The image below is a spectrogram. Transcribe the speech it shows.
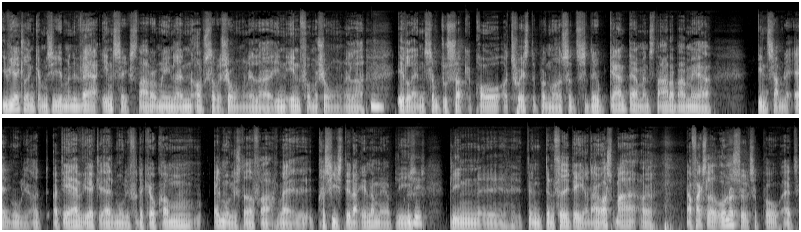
i virkeligheden kan man sige, at hver indsigt starter med en eller anden observation, eller en information, eller mm. et eller andet, som du så kan prøve at twiste på en måde. Så, så det er jo gerne der, man starter bare med at indsamle alt muligt, og, og det er virkelig alt muligt, for det kan jo komme alt mulige steder fra, hvad, præcis det, der ender med at blive, blive en, øh, den, den fede idé, og der er jo også meget, og der er faktisk lavet undersøgelser på, at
